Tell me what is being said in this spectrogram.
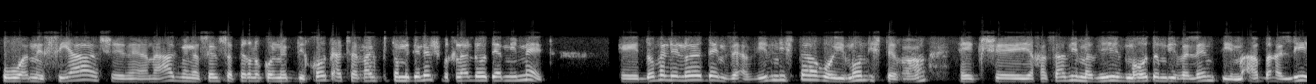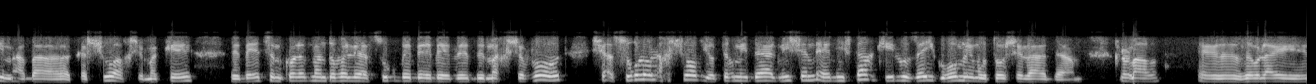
הוא הנסיעה שהנהג מנסה לספר לו כל מיני בדיחות עד שהנהג פתאום מגלה שבכלל לא יודע מי מת. אה, דובלה לא יודע אם זה אביו נפטר או אמו נפטרה, אה, כשיחסיו עם אביו מאוד אמביוולנטיים, אבא אלים, אבא קשוח שמכה, ובעצם כל הזמן דובלה עסוק במחשבות שאסור לו לחשוב יותר מדי על מי שנפטר, כאילו זה יגרום למותו של האדם. כלומר, אה, זה אולי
